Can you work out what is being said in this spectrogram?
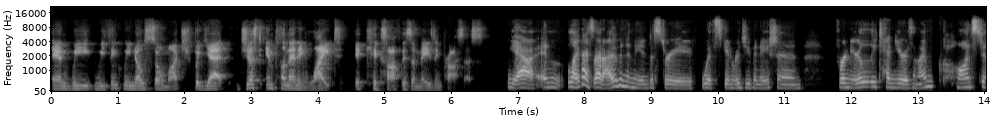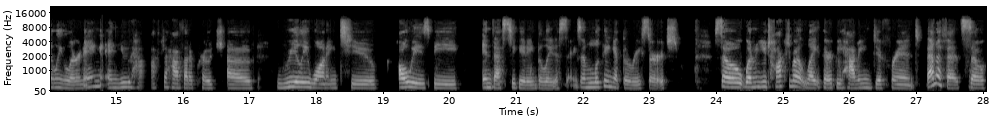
and we we think we know so much but yet just implementing light it kicks off this amazing process yeah and like i said i've been in the industry with skin rejuvenation for nearly 10 years and i'm constantly learning and you have to have that approach of really wanting to always be investigating the latest things and looking at the research So when you talked about light therapy having different benefits, so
